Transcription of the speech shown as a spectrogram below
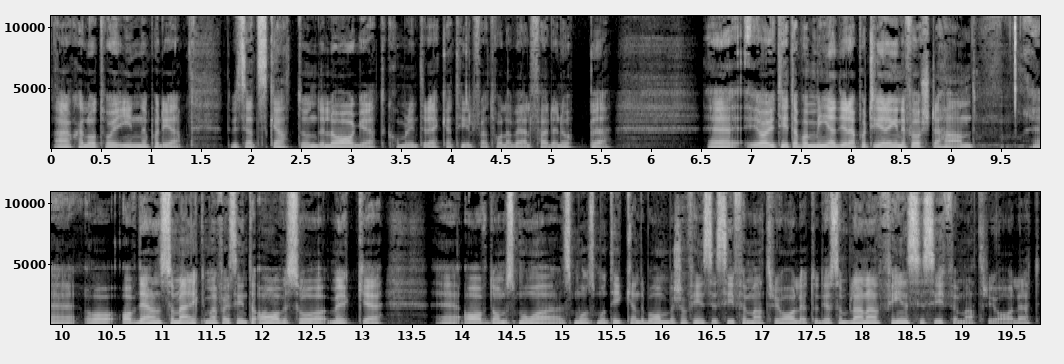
Ah, Ann-Charlotte var ju inne på det, det vill säga att skatteunderlaget kommer inte räcka till för att hålla välfärden uppe. Eh, jag har ju tittat på medierapporteringen i första hand eh, och av den så märker man faktiskt inte av så mycket eh, av de små, små, små tickande bomber som finns i siffermaterialet. Och det som bland annat finns i siffermaterialet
